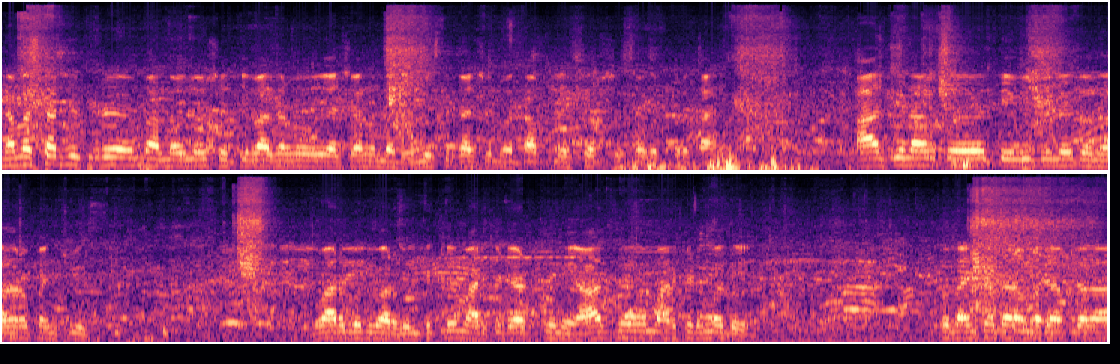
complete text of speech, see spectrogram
नमस्कार शेतकरी बांधवांनो शेती बाजार भाऊ या चॅनलमध्ये मी श्रीकांत मत आपले सहर्ष स्वागत करत आहे. आज दिनांक तेवीस जुलै दोन हजार पंचवीस. वार बुधवार गुंतिकडे मार्केट यार्ड पुणे. आज मार्केटमध्ये फुलांच्या दरामध्ये आपल्याला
